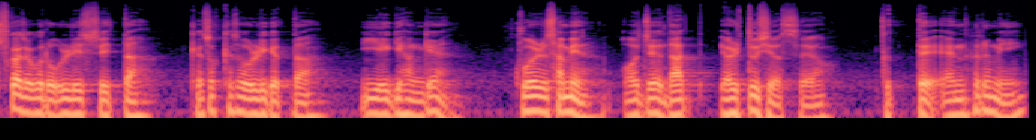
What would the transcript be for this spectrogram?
추가적으로 올릴 수 있다. 계속해서 올리겠다. 이 얘기한 게 9월 3일 어제 낮 12시였어요. 그때 N 흐름이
